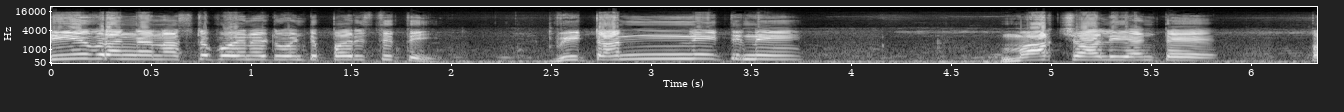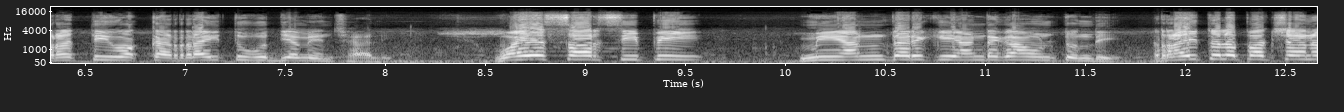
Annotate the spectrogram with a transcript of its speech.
తీవ్రంగా నష్టపోయినటువంటి పరిస్థితి. వీటన్నిటినీ మార్చాలి అంటే ప్రతి ఒక్క రైతు ఉద్యమించాలి. వైఎస్ఆర్సిపి మీ అందరికీ అండగా ఉంటుంది. రైతుల పక్షాన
